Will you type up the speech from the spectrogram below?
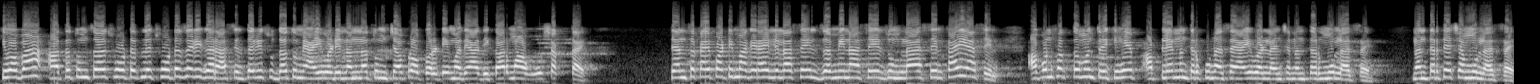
की बाबा आता तुमचं छोट्यातलं छोटं जरी घर असेल तरी सुद्धा तुम्ही आई वडिलांना तुमच्या प्रॉपर्टीमध्ये अधिकार मागवू शकताय. त्यांचं काय पाठीमागे राहिलेलं असेल जमीन असेल जुमला असेल काही असेल. आपण फक्त म्हणतोय की हे आपल्या नंतर कुणाचं आहे? आई वडिलांच्या नंतर मुलाचं आहे. नंतर त्याच्या मुलाचं आहे.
